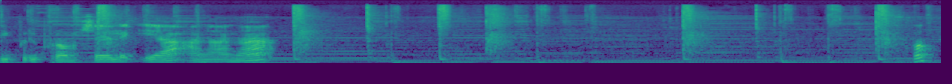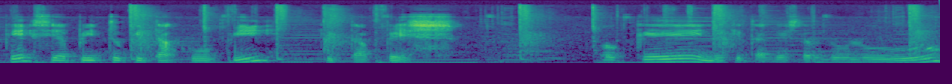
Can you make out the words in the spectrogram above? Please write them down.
di free from select ya anak-anak Oke, siap itu kita copy, kita paste. Oke, ini kita geser dulu.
